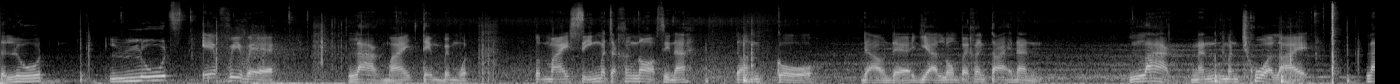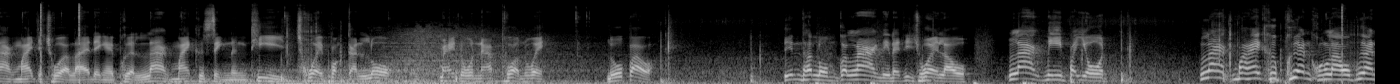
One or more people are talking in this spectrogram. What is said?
the loot loot everywhere ลากไม้เต็มไปหมด ต้นไม้สิงมาจากข้างนอกสินะ don't go down there อย่าลงไปข้างใต้นั่น ลากนั้นมันชั่วร้าย ลากไม้จะช่วร้ายได้ไง เพื่อนลากไม้คือสิ่งหนึ่งที่ช่วยป้องกันโลกไม่ให้โดนน้ำท่วมด้วยรู้เปล่าดินถล่มก็ลากนี่แหละที่ช่วยเรา ลากมีประโยชน์ ลากไม้คือเพื่อนของเราเพื่อน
